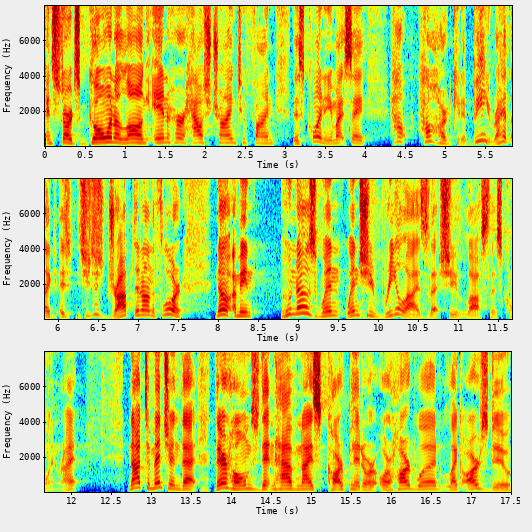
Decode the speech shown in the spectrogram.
and starts going along in her house trying to find this coin. And you might say, how, how hard could it be, right? Like, is, she just dropped it on the floor. No, I mean, who knows when, when she realized that she lost this coin, right? Not to mention that their homes didn't have nice carpet or, or hardwood like ours do,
